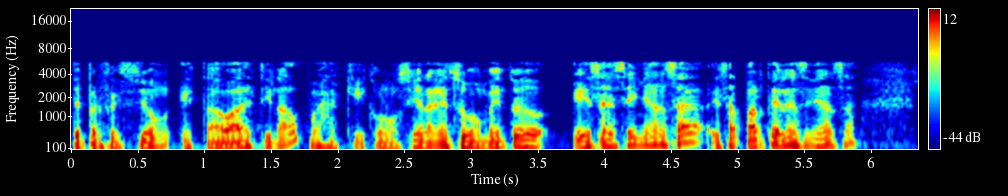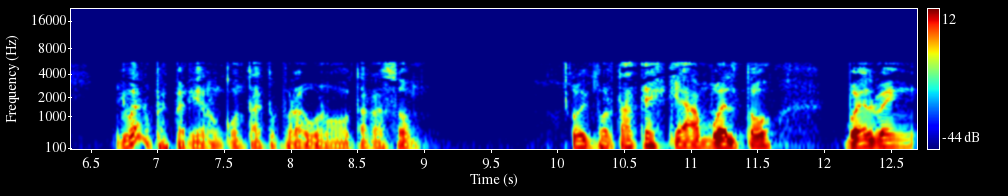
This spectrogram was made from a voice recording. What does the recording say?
de perfección estaba destinado pues a que conocieran en su momento esa enseñanza, esa parte de la enseñanza, y bueno, pues perdieron contacto por alguna u otra razón. Lo importante es que han vuelto, vuelven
